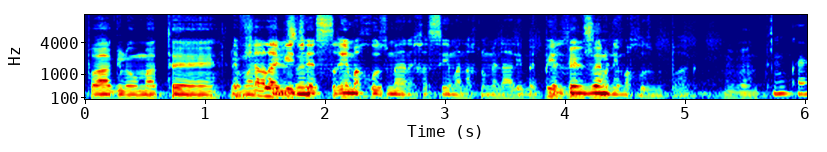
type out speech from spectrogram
פראג לעומת אה, פילזן. אפשר להגיד ש-20% מהנכסים אנחנו מנהלים בפילזן, 80% בפראג. הבנתי. אוקיי.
